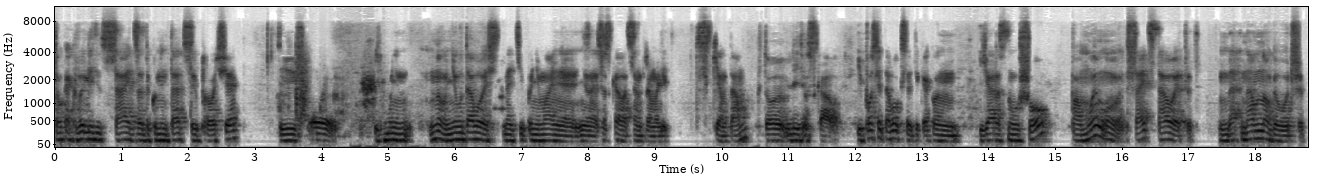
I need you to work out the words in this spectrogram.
то, как выглядит сайт, за документацию и прочее. И что ему не, ну, не удалось найти понимание, не знаю, со скала-центром или с кем там, кто лидер скала. И после того, кстати, как он яростно ушел, по-моему, сайт стал этот на, намного лучше.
